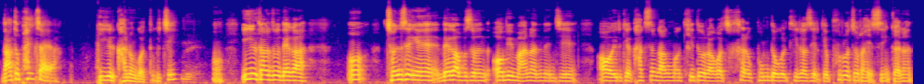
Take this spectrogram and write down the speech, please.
나도 팔자야. 이 길 가는 것도 그치? 네. 어, 이 길 가도 내가 어 전생에 내가 무슨 업이 많았는지 어 이렇게 각성각모 기도라고 잘 공덕을 들여서 이렇게 풀어줘라 했으니까는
